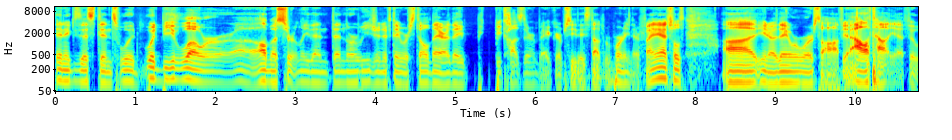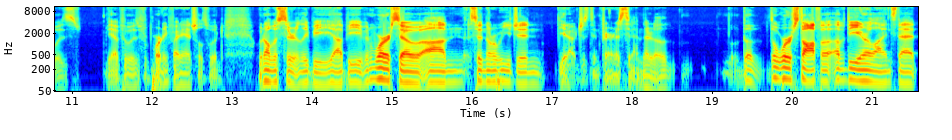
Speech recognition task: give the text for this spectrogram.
in existence would would be lower, uh, almost certainly than than Norwegian if they were still there. They because they're in bankruptcy, they stopped reporting their financials. Uh, you know, they were worse off. Yeah, Alitalia, if it was yeah, if it was reporting financials, would would almost certainly be uh, be even worse. So um, so Norwegian, you know, just in fairness to them, they're the the, the worst off of, of the airlines that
